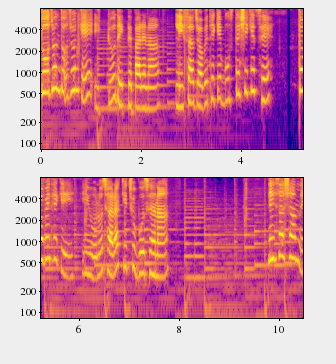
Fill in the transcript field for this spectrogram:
দুজন দুজনকে একটু দেখতে পারে না। লিসা জবে থেকে বুঝতে শিখেছে, তবে থেকেই ইউনো ছাড়া কিছু বোঝে না। লিসার সামনে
